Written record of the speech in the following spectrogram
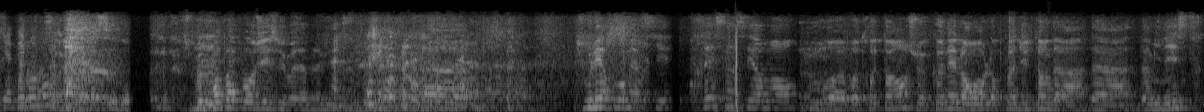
il y a des moments où... Je me prends pas pour Jésus, Madame la ministre. Je voulais vous remercier très sincèrement pour euh, votre temps. Je connais l'emploi du temps d'un ministre.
